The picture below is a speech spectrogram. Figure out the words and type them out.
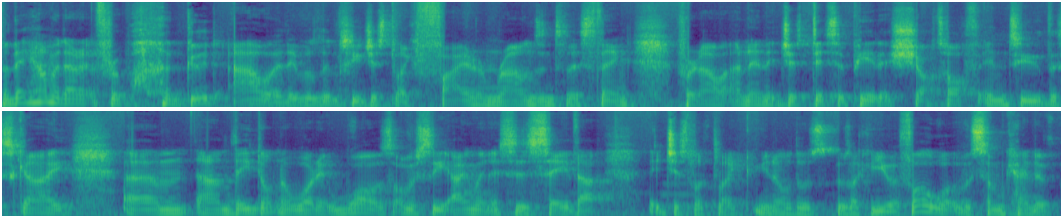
And they hammered at it for a good hour. They were literally just like firing rounds into this thing for an hour, and then it just disappeared. It shot off into the sky, um, and they don't know what it was. Obviously, eyewitnesses say that it just looked like you know there was, was like a UFO, or it was some kind of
